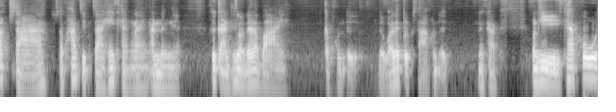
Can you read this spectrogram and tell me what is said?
รักษาสภาพจิตใจให้แข็งแรงอันหนึ่งเนี่ยคือการที่เราได้ระบายกับคนอื่น หรือว่าได้ปรึกษาคนอื่นนะครับ บางทีแค่พูด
